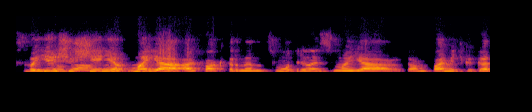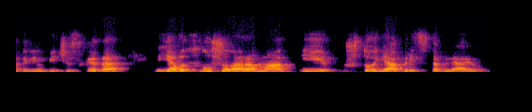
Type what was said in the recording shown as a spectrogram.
свои Ну да. ощущения, моя альфакторная насмотренность, моя там память какая-то олимпическая, да, и я вот слушала аромат, и что я представляю.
